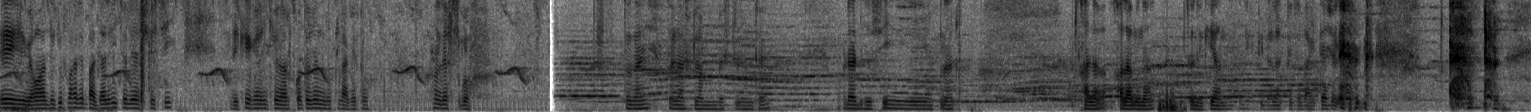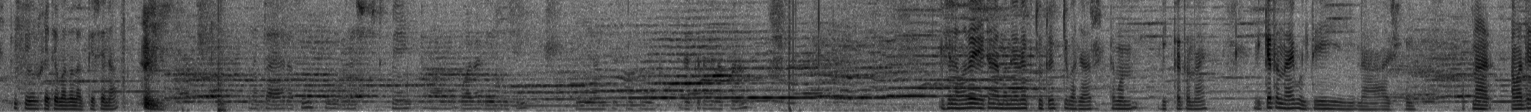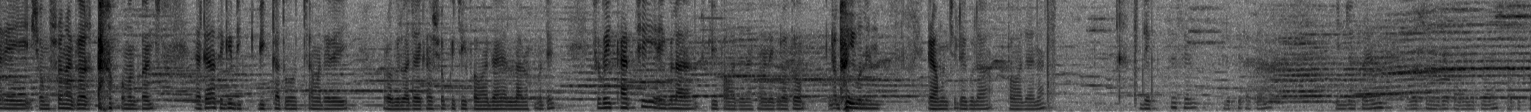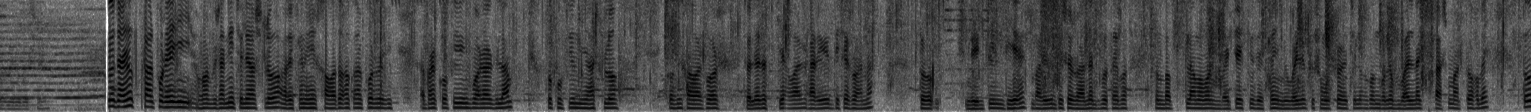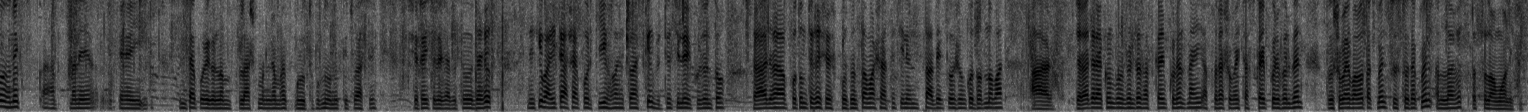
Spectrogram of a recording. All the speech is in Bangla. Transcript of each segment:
এই আমার দিকির পাহাড়ে বাজারেই চলে এসেছি। দেখি এখানে কি আর কতজন লোক লাগে তো। লেটস গো তো গাইস চলে আসলাম রেস্টুরেন্টে অর্ডার দিয়েছি আপনার খালা খালা মুনা তো দেখি আমি খিদা লাগতেছে বাড়িতে আসলে। কিছু খেতে ভালো লাগতেছে না। টায়ার্ড আছি অর্ডার দিয়ে দিয়েছি। আসলে আমাদের এটা মানে অনেক ছোটো একটি বাজার, তেমন বিখ্যাত নয়। বিখ্যাত নাই বলতেই না আর আপনার আমাদের এই শমশনগর, কমলগঞ্জ, এটা থেকে বিখ্যাত হচ্ছে আমাদের এই রবির বাজার। এখানে সব কিছুই পাওয়া যায়, আল্লাহ রহমতে। শুধু এই খাচ্ছি এইগুলা কি পাওয়া যায় না? কারণ এগুলো তো যতই বলেন গ্রাম অঞ্চলে এগুলা পাওয়া যায় না। দেখতেছেন, দেখতে থাকেন। এনজয় করেন, অবশ্যই এনজয় করবেন আপনারা সাপোর্ট করবেন অবশ্যই। তো যাই হোক, তারপরে এই আমার বিরিয়ানি চলে আসলো, আর এখানে খাওয়া দাওয়া করার পর ওই আবার কফি অর্ডার দিলাম। তো কফি নিয়ে আসলো। কফি খাওয়ার পর চলে যাচ্ছি আবার বাড়ির দেশে রান্না তো বিল টিল দিয়ে বাড়ির দেশে রান্না দিব, তাই বা- ভাবলাম আমার মোবাইলটা একটু দেখাই। মোবাইলে একটু সমস্যা হয়েছিল, এখন বলে মোবাইল নাকি ফ্লাশ মারতে হবে। তো অনেক মানে এই চিন্তা করে গেলাম ফ্লাশ মারলে আমার গুরুত্বপূর্ণ অনেক কিছু আছে, সেটাই চলে যাবে। তো যাই হোক, দেখি বাড়িতে আসার পর কী হয়। তো আজকের ভিডিও ছিল এই পর্যন্ত। যারা যারা প্রথম থেকে শেষ পর্যন্ত আমার সাথে ছিলেন, তাদেরকে অসংখ্য ধন্যবাদ। আর যারা যারা এখন পর্যন্ত সাবস্ক্রাইব করেন নাই, আপনারা সবাই সাবস্ক্রাইব করে ফেলবেন। তো সবাই ভালো থাকবেন, সুস্থ থাকবেন। আল্লাহ হাফেজ, আসসালামু আলাইকুম।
